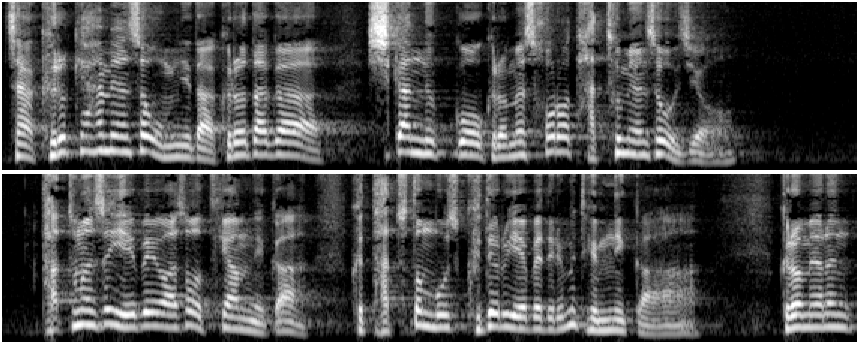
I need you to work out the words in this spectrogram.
자, 그렇게 하면서 옵니다. 그러다가 시간 늦고 그러면 서로 다투면서 오죠. 다투면서 예배에 와서 어떻게 합니까? 그 다투던 모습 그대로 예배 드리면 됩니까? 그러면은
